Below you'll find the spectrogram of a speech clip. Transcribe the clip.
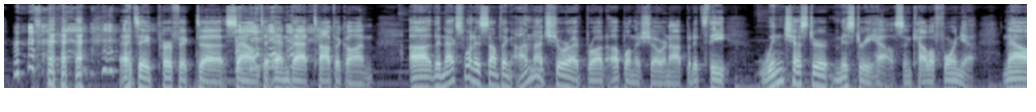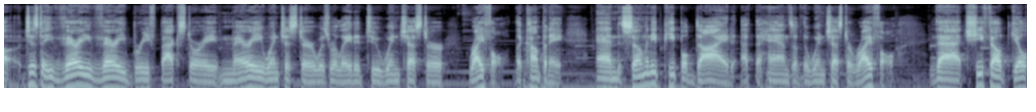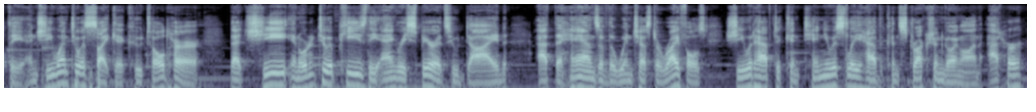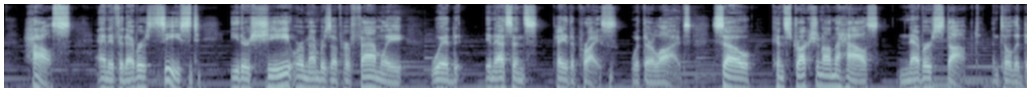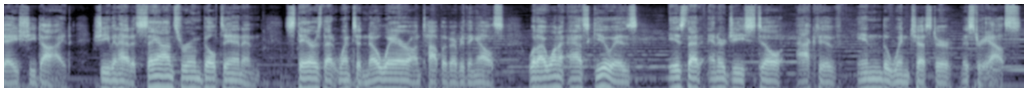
a perfect uh, sound to end that topic on. Uh, the next one is something I'm not sure I've brought up on the show or not, but it's the Winchester Mystery House in California. Now, just a very, very brief backstory Mary Winchester was related to Winchester Rifle, the company, and so many people died at the hands of the Winchester rifle that she felt guilty. And she went to a psychic who told her that she, in order to appease the angry spirits who died at the hands of the Winchester rifles, she would have to continuously have construction going on at her house. And if it ever ceased, either she or members of her family would, in essence, pay the price with their lives. So, Construction on the house never stopped until the day she died. She even had a seance room built in and stairs that went to nowhere on top of everything else. What I want to ask you is is that energy still active in the Winchester Mystery House?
